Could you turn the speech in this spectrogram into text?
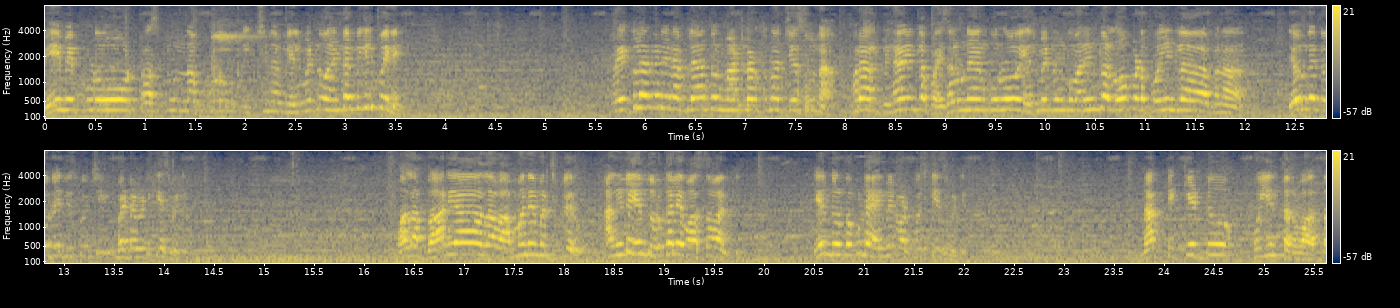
మేమెప్పుడో ట్రస్ట్ ఉన్నప్పుడు ఇచ్చిన హెల్మెట్లు అని ఇంట్లో మిగిలిపోయినాయి. రెగ్యులర్గా నేను ఆ ప్లాన్తో మాట్లాడుతున్నా చేస్తున్నా. మరి వాళ్ళు పిల్లల ఇంట్లో పైసలు ఉన్నాయనుకున్నారు హెల్మెట్లు అనుకో మన ఇంట్లో లోపల పోయి ఇంట్లో మన దేవుని గారి దగ్గర తీసుకొచ్చి బయట పెట్టి కేసు పెట్టి. వాళ్ళ భార్య వాళ్ళ అమ్మనే మర్చిపోయారు. వాళ్ళ ఇంట్లో ఏం దొరకలే వాస్తవానికి. ఏం దొరకకుండా హెల్మెట్ పట్టుకొచ్చి కేసు పెట్టింది. నాకు టికెట్ పోయిన తర్వాత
